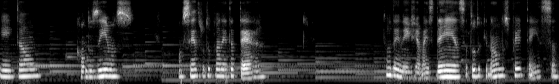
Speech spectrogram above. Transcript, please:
E então conduzimos ao centro do planeta Terra toda a energia mais densa, tudo que não nos pertença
